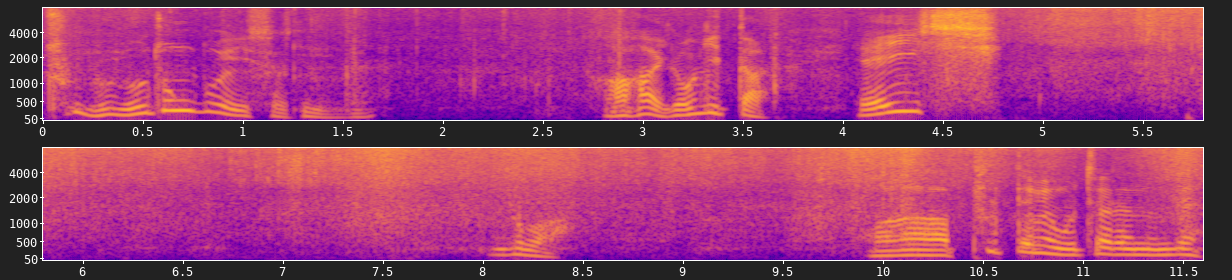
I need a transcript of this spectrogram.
저, 요, 요 정도에 있었는데. 아, 여기 있다. 에이씨. 이거 봐. 와, 풀 때문에 못 자랐는데.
